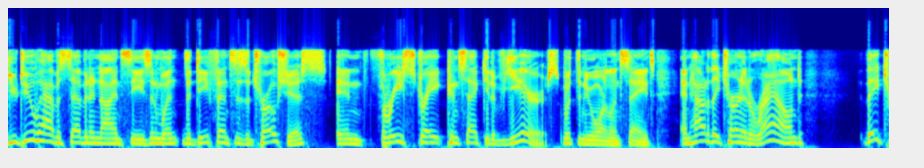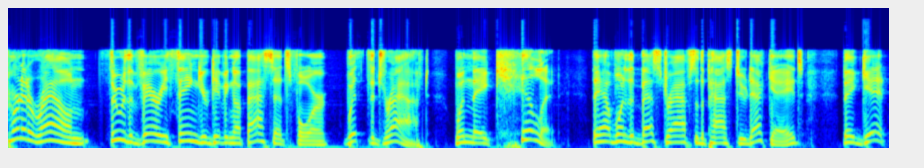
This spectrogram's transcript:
You do have a seven and nine season when the defense is atrocious in three straight consecutive years with the New Orleans Saints. And how do they turn it around? They turn it around through the very thing you're giving up assets for with the draft. When they kill it, they have one of the best drafts of the past two decades. They get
